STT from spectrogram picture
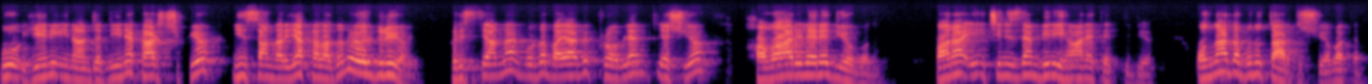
Bu yeni inanca, dine karşı çıkıyor. İnsanları yakaladığını öldürüyor. Hristiyanlar burada bayağı bir problem yaşıyor. Havarilere diyor bunu. Bana içinizden biri ihanet etti diyor. Onlar da bunu tartışıyor bakın.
